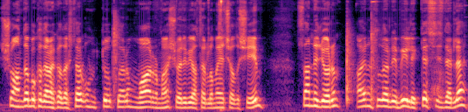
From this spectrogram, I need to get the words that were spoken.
şu anda bu kadar arkadaşlar. Unuttuklarım var mı? Şöyle bir hatırlamaya çalışayım. Zannediyorum ayrıntılarıyla birlikte sizlerle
